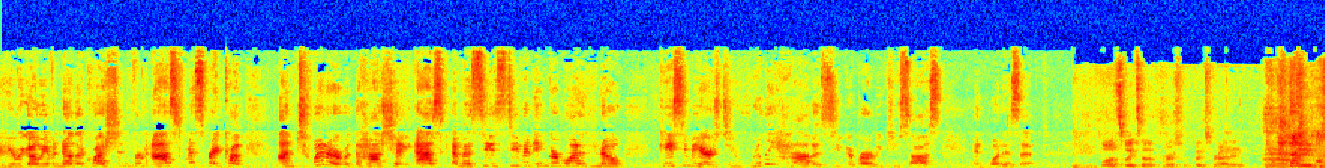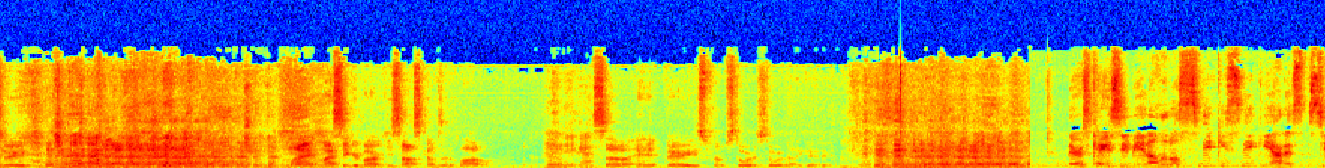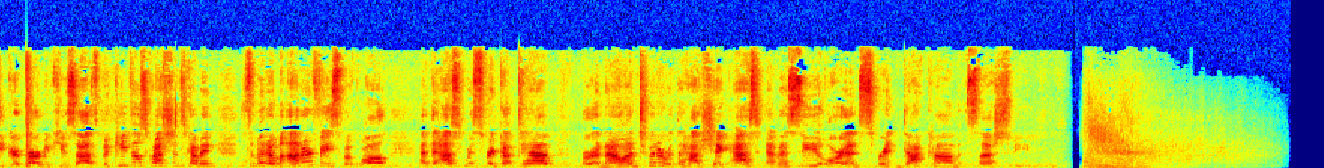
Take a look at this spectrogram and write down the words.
right, here we go. We have another question from Ask Miss Sprint Cup on Twitter with the hashtag AskMSC. Stephen Ingram wanted to know, Casey Mears, do you really have a secret barbecue sauce, and what is it? Well, let's wait till the commercial quits running. Tell you the truth. my, my secret barbecue sauce comes in a bottle. So, and it varies from store to store that I go to. There's Casey being a little sneaky sneaky on his secret barbecue sauce. But keep those questions coming. Submit them on our Facebook Miss Sprint Cup tab or now on Twitter with the hashtag AskMSC or at sprint.com slash speed.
